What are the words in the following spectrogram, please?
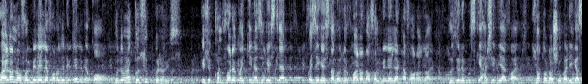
কয়েকটা নফল মিলাইলে ফরজ, এটা কেমনে ক হুজুর অনেকক্ষণ চুপ করে রয়েছে কিছুক্ষণ পরে কয় কিনা জিজ্ঞেসলেন? কই জিজ্ঞেসলাম, হুজুর, কয়টা নফল মিলাইলে একটা ফরজ হয়? হুজুরে মুসকি হাসি দিয়া কয়, যতটা সুপারি গাছ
